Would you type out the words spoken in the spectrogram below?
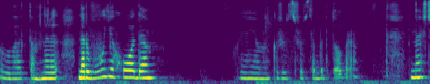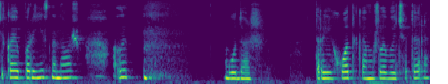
Влад там нервує ходить. Але я йому кажу, що все буде добре. І нас чекає переїзд на наш, але буде аж три ходки, можливо і чотири.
